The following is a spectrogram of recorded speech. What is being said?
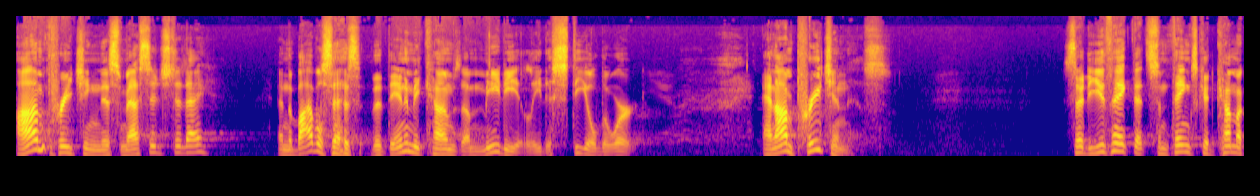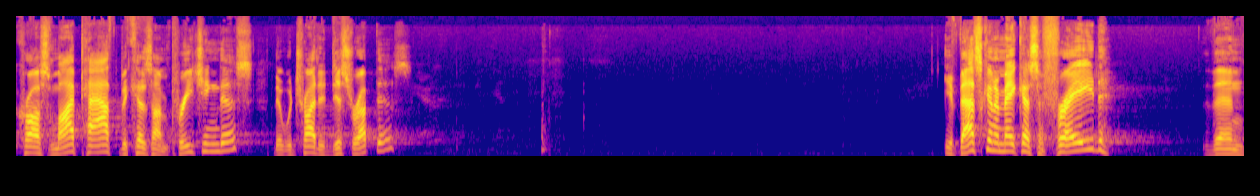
I'm preaching this message today and the Bible says that the enemy comes immediately to steal the word. And I'm preaching this. So, do you think that some things could come across my path because I'm preaching this that would try to disrupt this? If that's going to make us afraid, then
